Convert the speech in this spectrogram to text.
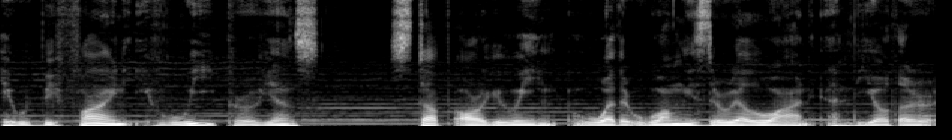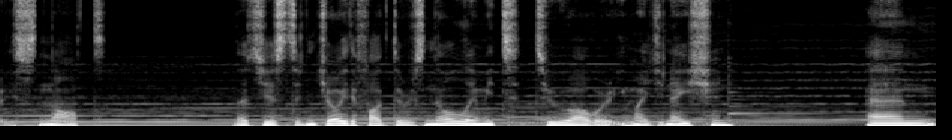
it would be fine if we Peruvians stop arguing whether one is the real one and the other is not. Let's just enjoy the fact there is no limit to our imagination and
